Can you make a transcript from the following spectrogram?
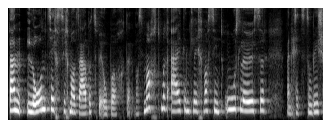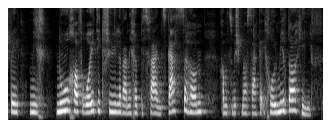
dann lohnt es sich, sich mal selber zu beobachten. Was macht man eigentlich? Was sind Auslöser? Wenn ich jetzt zum Beispiel mich nur freudig fühlen wenn ich etwas Feines gegessen habe, kann man zum Beispiel mal sagen, ich hole mir da Hilfe.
